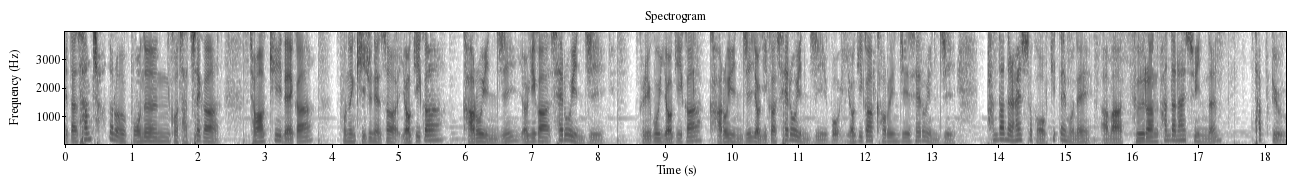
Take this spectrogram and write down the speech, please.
일단 3차원으로 보는 것 자체가 정확히 내가 보는 기준에서 여기가 가로인지 여기가 세로인지 그리고 여기가 가로인지 여기가 세로인지 뭐 여기가 가로인지 세로인지 판단을 할 수가 없기 때문에 아마 그런 판단을 할수 있는 탑뷰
